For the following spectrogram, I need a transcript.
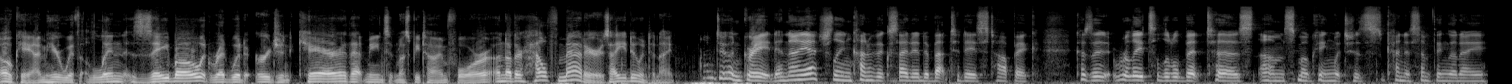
Okay, I'm here with Lynn Zabo at Redwood Urgent Care. That means it must be time for another Health Matters. How you doing tonight? I'm doing great, and I actually am kind of excited about today's topic because it relates a little bit to um, smoking, which is kind of something that I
